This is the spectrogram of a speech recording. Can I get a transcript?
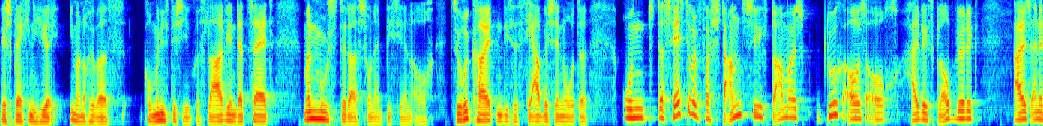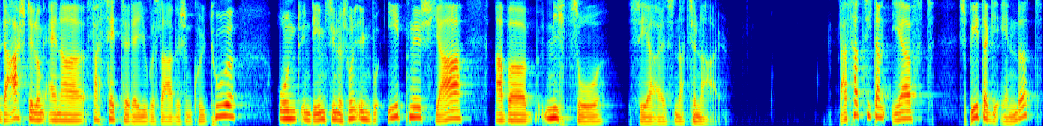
wir sprechen hier immer noch über das kommunistische Jugoslawien der Zeit. Man musste das schon ein bisschen auch zurückhalten, diese serbische Note. Und das Festival verstand sich damals durchaus auch halbwegs glaubwürdig als eine Darstellung einer Facette der jugoslawischen Kultur und in dem Sinne schon irgendwo ethnisch, ja, aber nicht so sehr als national. Das hat sich dann erst später geändert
